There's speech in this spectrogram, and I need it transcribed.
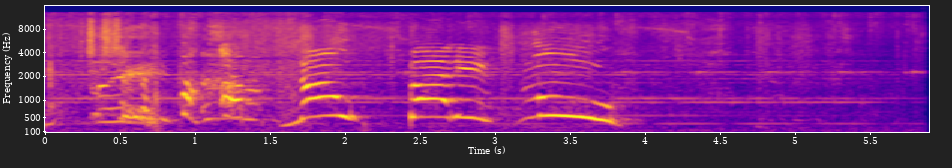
go.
